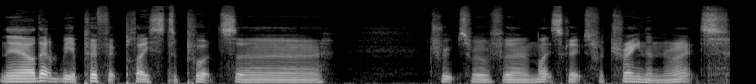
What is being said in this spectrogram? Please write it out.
Now that would be a perfect place to put uh, troops with uh, for training, right?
